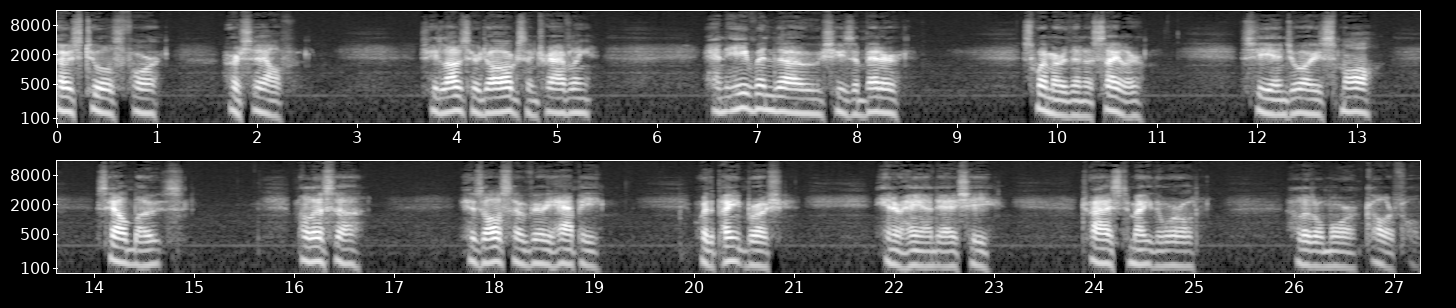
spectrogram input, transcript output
those tools for herself. She loves her dogs and traveling, and even though she's a better swimmer than a sailor, she enjoys small sailboats. Melissa is also very happy with a paintbrush in her hand as she tries to make the world a little more colorful.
